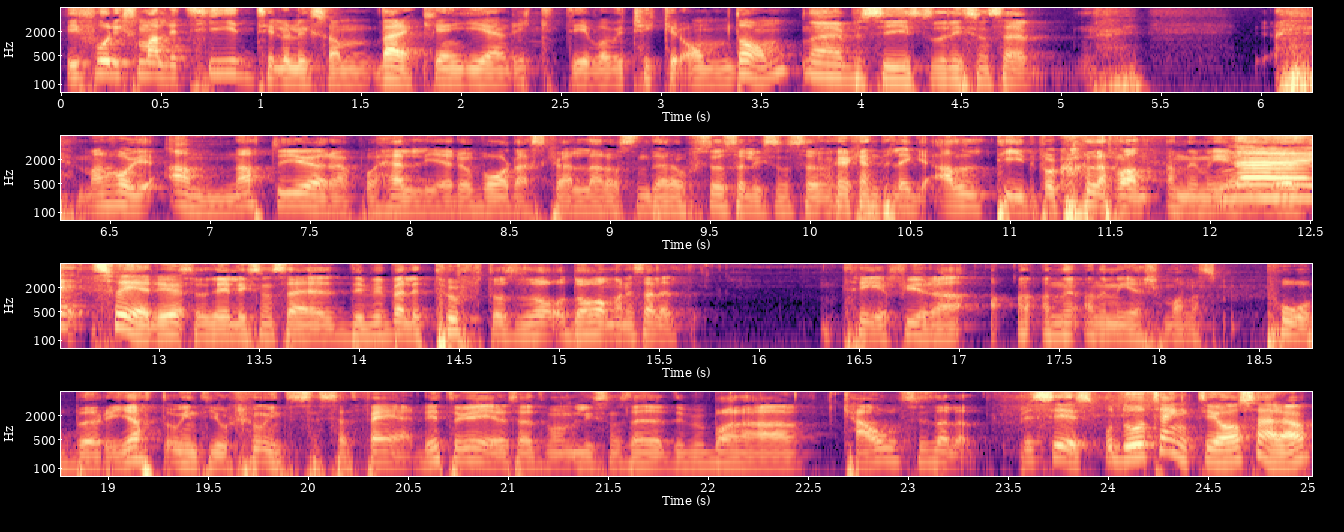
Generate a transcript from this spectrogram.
Vi får liksom aldrig tid till att liksom verkligen ge en riktig vad vi tycker om dem. Nej precis, och liksom så här, Man har ju annat att göra på helger och vardagskvällar och sånt där också. Så liksom så jag kan inte lägga all tid på att kolla på an- anime Nej, så är det ju. Så det är liksom så här, det blir väldigt tufft och, så, och då har man istället tre, fyra an- animer som man har påbörjat och inte gjort och inte sett färdigt och grejer så att man liksom säger det blir bara kaos istället. Precis, och då tänkte jag så här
